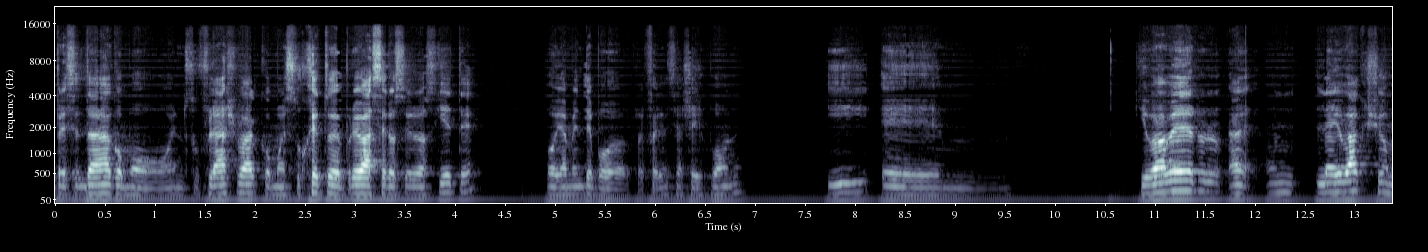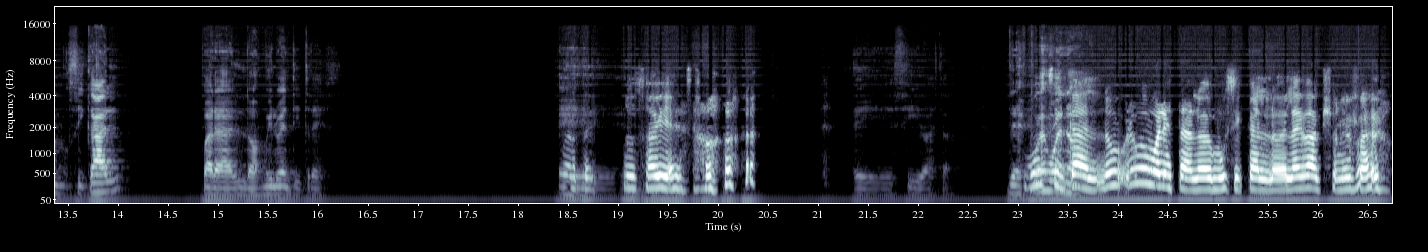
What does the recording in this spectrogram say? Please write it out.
presentada como en su flashback como el sujeto de prueba 007 obviamente por referencia a James Bond, y eh, que va a haber un live action musical para el 2023. Fuerte. Eh, No sabía eso. eh, sí, va a estar. Después, bueno, Musical, no, no me molesta lo de musical, lo de live action es raro.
